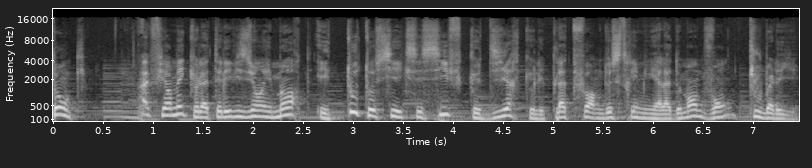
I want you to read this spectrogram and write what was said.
Donc, affirmer que la télévision est morte est tout aussi excessif que dire que les plateformes de streaming à la demande vont tout balayer.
